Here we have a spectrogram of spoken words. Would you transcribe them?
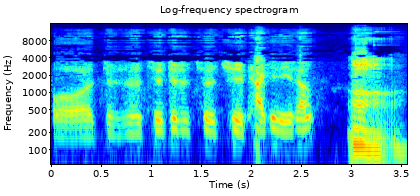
我就是去就是去去看心理医生。哦。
